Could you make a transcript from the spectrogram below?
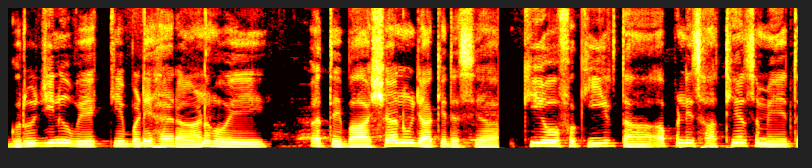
ਗੁਰੂ ਜੀ ਨੂੰ ਵੇਖ ਕੇ ਬੜੇ ਹੈਰਾਨ ਹੋਏ ਅਤੇ ਬਾਦਸ਼ਾਹ ਨੂੰ ਜਾ ਕੇ ਦੱਸਿਆ ਕਿ ਉਹ ਫਕੀਰ ਤਾਂ ਆਪਣੇ ਸਾਥੀਆਂ ਸਮੇਤ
